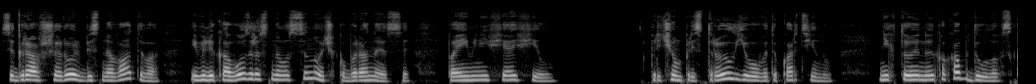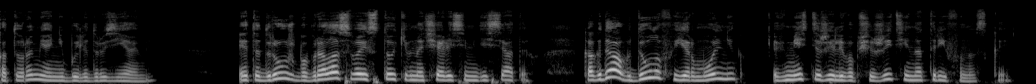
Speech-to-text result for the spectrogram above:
сыгравший роль бесноватого и великовозрастного сыночка баронессы по имени Феофил. Причем пристроил его в эту картину никто иной, как Абдулов, с которыми они были друзьями. Эта дружба брала свои истоки в начале 70-х, когда Абдулов и Ермольник вместе жили в общежитии на Трифоновской.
